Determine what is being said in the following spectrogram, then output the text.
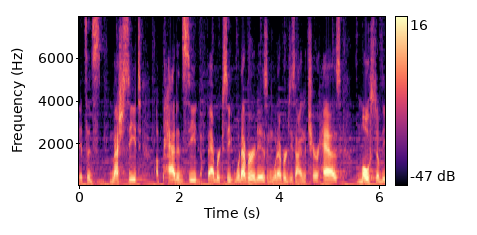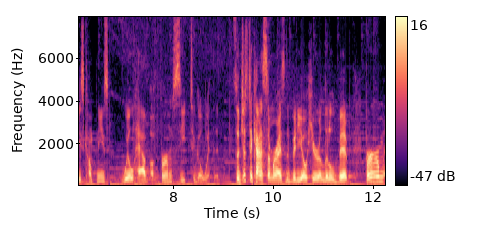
it's a mesh seat, a padded seat, a fabric seat, whatever it is and whatever design the chair has, most of these companies will have a firm seat to go with it. So just to kind of summarize the video here a little bit, firm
